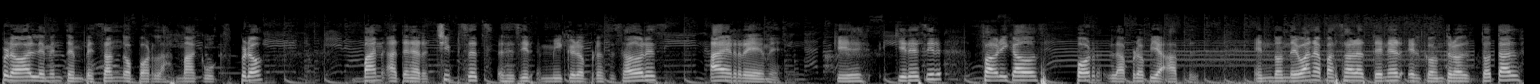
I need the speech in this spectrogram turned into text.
probablemente empezando por las MacBooks Pro, van a tener chipsets, es decir, microprocesadores ARM, que quiere decir fabricados por la propia Apple, en donde van a pasar a tener el control total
